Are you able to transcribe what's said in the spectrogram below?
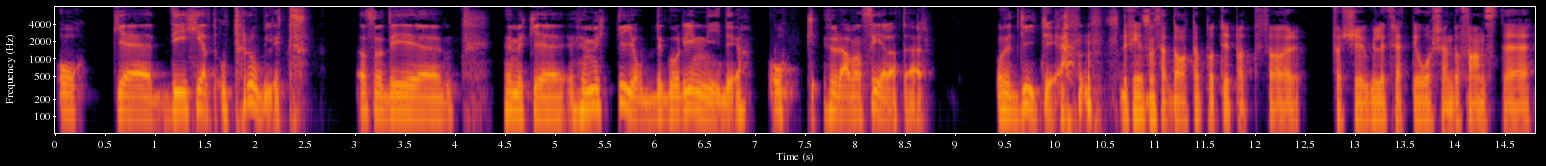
Och eh, det är helt otroligt. Alltså det är hur mycket, hur mycket jobb det går in i det och hur avancerat det är. Och hur dyrt det är. det finns sån data på typ att för, för 20 eller 30 år sedan då fanns det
